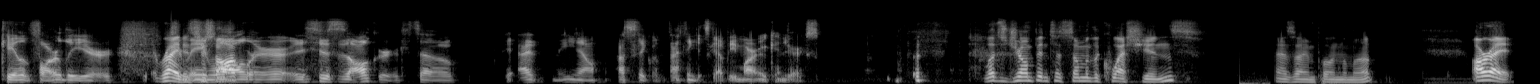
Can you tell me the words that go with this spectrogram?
Caleb Farley or Right, it's Jermaine just awkward. It's just awkward. So I you know, I'll stick with I think it's gotta be Mario Kendricks. Let's jump into some of the questions as I'm pulling them up. All right.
